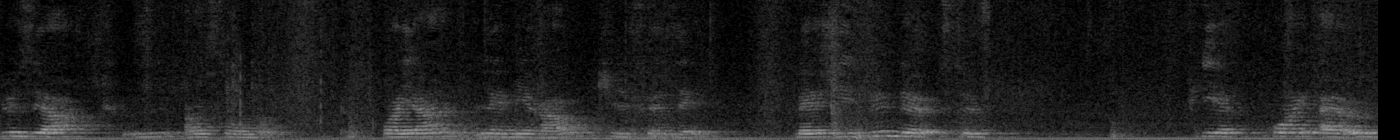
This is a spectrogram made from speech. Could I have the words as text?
Plusieurs crurent en son nom, voyant les miracles qu'il faisait. Mais Jésus ne se fiait point à eux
